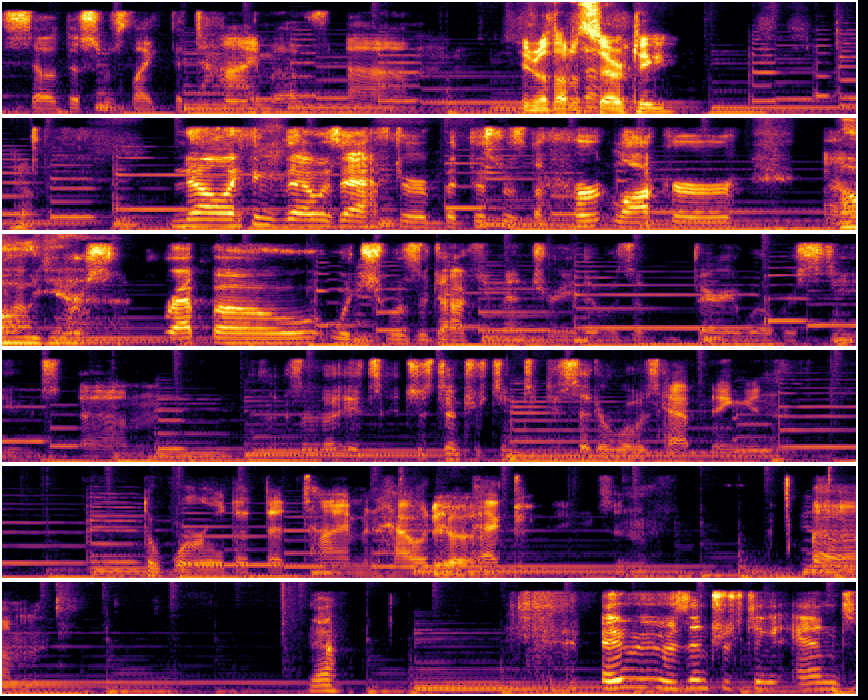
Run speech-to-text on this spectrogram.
So this was like the time of. Um, You know, thought 30? no, I think that was after, but this was the Hurt Locker. Uh, Oh, yeah. Restrepo, which was a documentary that was a very well received. So it's just interesting to consider what was happening in the world at that time and how it Yeah. impacted things. And um, yeah, it, it was interesting, and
